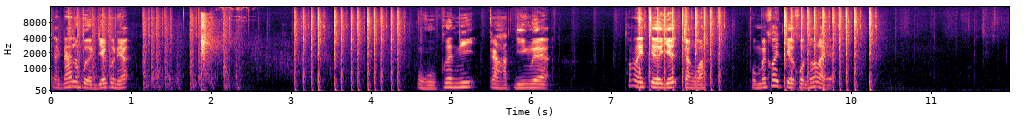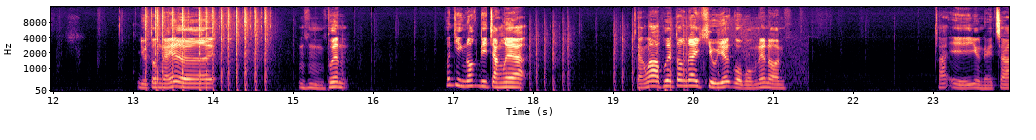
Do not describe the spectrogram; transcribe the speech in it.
อยากได้ระเบิดเยอะกว่านี้โอ้โหเพื่อนนี่กราดยิงเลยอะทำไมเจอเยอะจังวะ ผมไม่ค่อยเจอคนเท่าไหร่ อยู่ตรงไหนเอ่ยเพื่อน เพื่อนยิงน็อกดีจังเลยอะแสดงว่าเพื่อนต้องได้คิวเยอะกว่าผมแน่นอนจ้าเออยู่ไหนจ้า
